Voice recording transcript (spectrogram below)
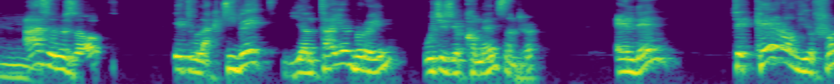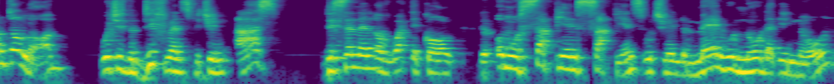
Mm. As a result, it will activate the entire brain, which is your command center, and then take care of your frontal lobe, which is the difference between us, descendant of what they call the Homo sapiens sapiens, which means the man who know that he know,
